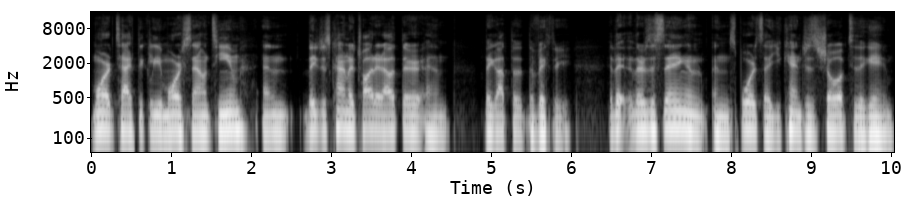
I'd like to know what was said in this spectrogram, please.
more tactically, more sound team, and they just kind of trotted out there and they got the, the victory. There's this saying in, in sports that you can't just show up to the game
